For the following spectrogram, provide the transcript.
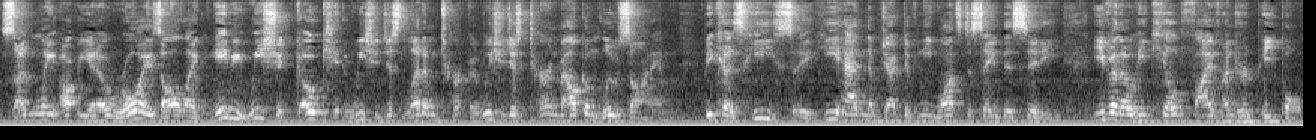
suddenly, uh, you know, Roy's all like, "Maybe we should go. We should just let him turn. We should just turn Malcolm loose on him because he he had an objective and he wants to save this city, even though he killed 500 people."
